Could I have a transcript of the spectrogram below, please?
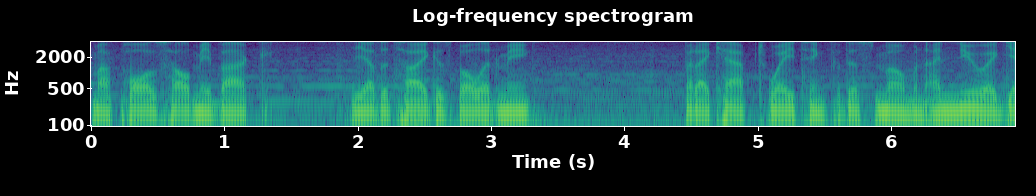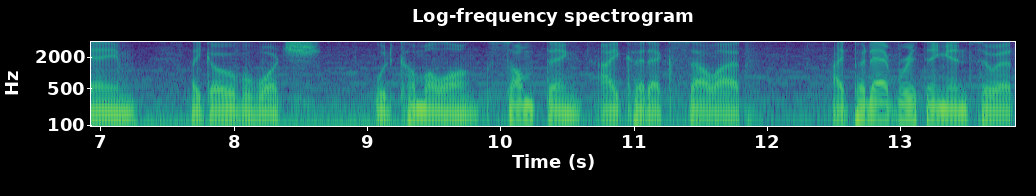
my paws held me back. The other tigers bullied me. But I kept waiting for this moment. I knew a game like Overwatch would come along, something I could excel at. I put everything into it.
